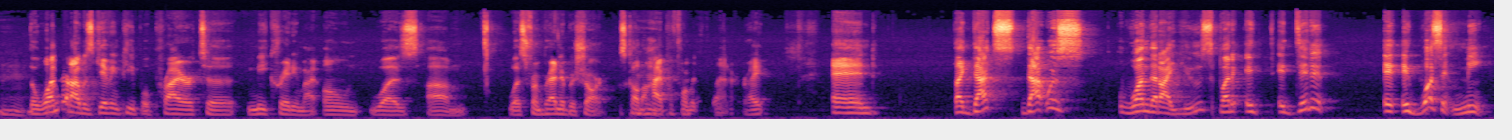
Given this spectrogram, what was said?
Mm-hmm. The one that I was giving people prior to me creating my own was um, was from Brendon Burchard. It's called mm-hmm. the High Performance Planner, right? And like that's that was one that I used, but it it didn't it, it wasn't me.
